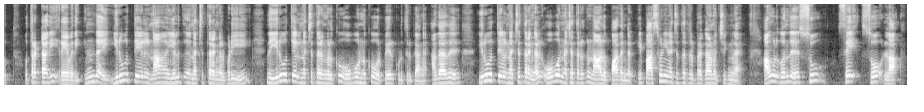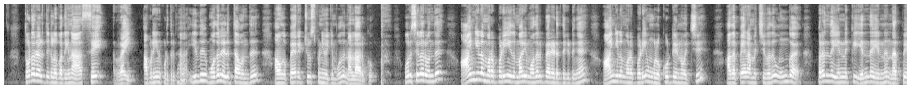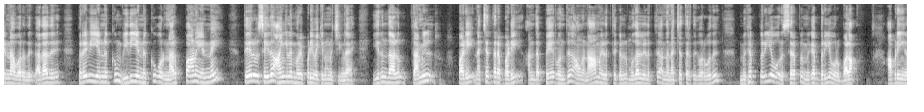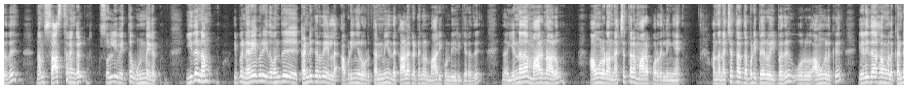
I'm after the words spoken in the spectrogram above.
உத் உத்திரட்டாதி ரேவதி. இந்த இருபத்தேழு நா எழுத்து நட்சத்திரங்கள் படி இந்த இருபத்தேழு நட்சத்திரங்களுக்கும் ஒவ்வொன்றுக்கும் ஒரு பேர் கொடுத்துருக்காங்க. அதாவது இருபத்தேழு நட்சத்திரங்கள் ஒவ்வொரு நட்சத்திரத்துக்கும் நாலு பாதங்கள். இப்போ அஸ்வினி நட்சத்திரத்தில் பிறக்கான்னு வச்சுக்கோங்களேன். அவங்களுக்கு வந்து சு சே சோ லா. தொடர் எழுத்துக்களை பார்த்தீங்கன்னா சே ரை அப்படின்னு கொடுத்துருக்காங்க. இது முதல் எழுத்தாக வந்து அவங்க பேரை சூஸ் பண்ணி வைக்கும்போது நல்லாயிருக்கும் ஒரு சிலர் வந்து ஆங்கில முறைப்படி இது மாதிரி முதல் பேர் எடுத்துக்கிட்டுங்க. ஆங்கில முறைப்படி உங்களை கூட்டு வச்சு அதை பேர் அமைச்சுவது உங்கள் பிறந்த எண்ணுக்கு எந்த எண்ணு நற்பு எண்ணாக வருது. அதாவது பிறவி எண்ணுக்கும் விதி எண்ணுக்கும் ஒரு நற்பான எண்ணை தேர்வு செய்து ஆங்கில முறைப்படி வைக்கணும்னு வச்சுங்களேன். இருந்தாலும் தமிழ் படி நட்சத்திரப்படி அந்த பேர் வந்து அவங்க நாம எழுத்துக்கள் முதல் எழுத்து அந்த நட்சத்திரத்துக்கு வருவது மிகப்பெரிய ஒரு சிறப்பு மிகப்பெரிய ஒரு பலம் அப்படிங்கிறது நம் சாஸ்திரங்கள் சொல்லி வைத்த உண்மைகள். இதை நம் இப்போ நிறைய பேர் இதை வந்து கண்டுக்கிறதே இல்லை. அப்படிங்கிற ஒரு தன்மை இந்த காலகட்டங்கள் மாறிக்கொண்டு இருக்கிறது. இந்த என்னதான் மாறினாலும் அவங்களோட நட்சத்திரம் மாறப்போகிறது இல்லைங்க அந்த நட்சத்திரத்தைப்படி பேர் வைப்பது ஒரு அவங்களுக்கு எளிதாக அவங்கள கண்டு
